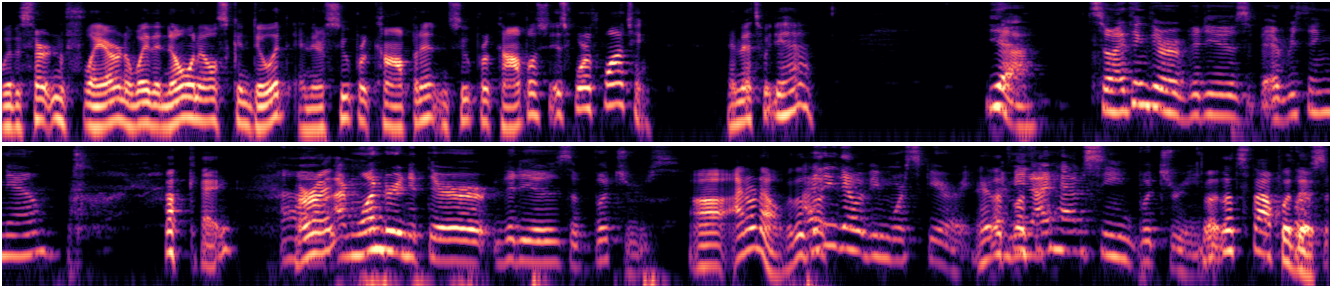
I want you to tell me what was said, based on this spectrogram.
with a certain flair in a way that no one else can do it, and they're super competent and super accomplished. It's worth watching, and that's what you have. Yeah. So I think there are videos of everything now. Okay, Uh, all right. I'm wondering if there are videos of butchers. Uh, I don't know. Let- I think that would be more scary. Hey, let's- I mean, let's- I have seen butchering. let- let's stop with this.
